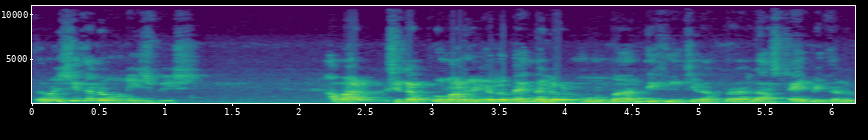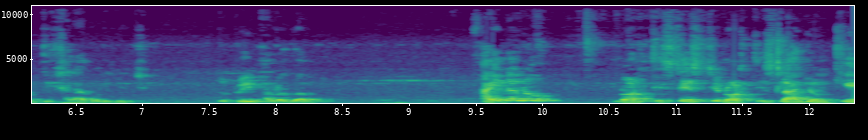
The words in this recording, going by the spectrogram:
তারপরে সেখানেও উনিশ, বিশ। আবার সেটা প্রমাণ হয়ে গেল, ব্যাঙ্গালোর, মোহনবাগান দেখিয়েছেন আপনারা লাস্ট টাইমে টাইব্রেকার অব্দি খেলা করে দিয়েছে। দুটোই ভালো দল। ফাইনালও নর্থ ইস্ট এসছে নর্থ ইস্ট লাজংকে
